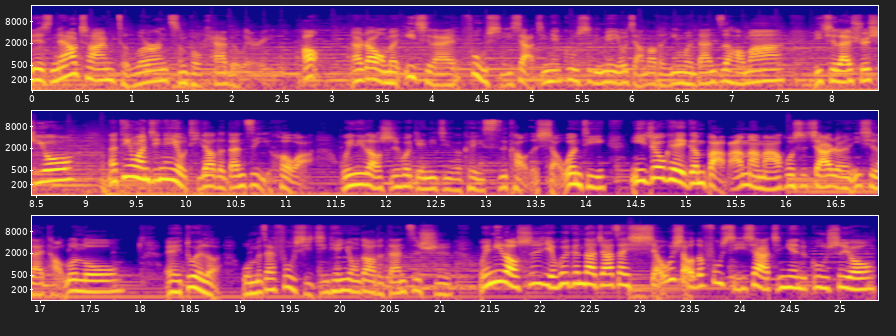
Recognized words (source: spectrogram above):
It is now time to learn some vocabulary. 好，那让我们一起来复习一下今天故事里面有讲到的英文单字，好吗？一起来学习哟。那听完今天有提到的单字以后啊，维尼老师会给你几个可以思考的小问题，你就可以跟爸爸妈妈或是家人一起来讨论喽。哎，对了，我们在复习今天用到的单字时，维尼老师也会跟大家再小小的复习一下今天的故事哟。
